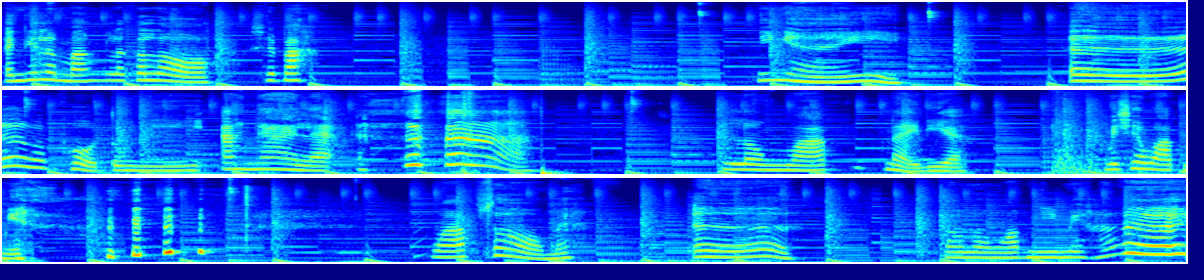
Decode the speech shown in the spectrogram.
อันนี้ละมั้งแล้วก็รอใช่ปะนี่ไง เออมาโผล่ตรงนี้อะง่ายแหล้วลงวับไหนเดียไม่ใช่วับเนี่ยวับสองไหมเออ เราลองวับนี้ไหมคะเอ้ย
